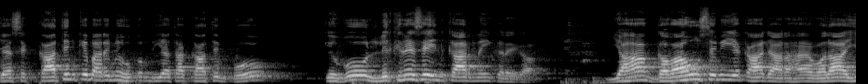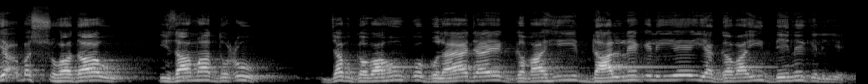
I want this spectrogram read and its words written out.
جیسے کاتب کے بارے میں حکم دیا تھا، کاتب کو کہ وہ لکھنے سے انکار نہیں کرے گا۔ یہاں گواہوں سے بھی یہ کہا جا رہا ہے، ولا یا بس شہدا اضامہ درو جب گواہوں کو بلایا جائے گواہی ڈالنے کے لیے یا گواہی دینے کے لیے،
